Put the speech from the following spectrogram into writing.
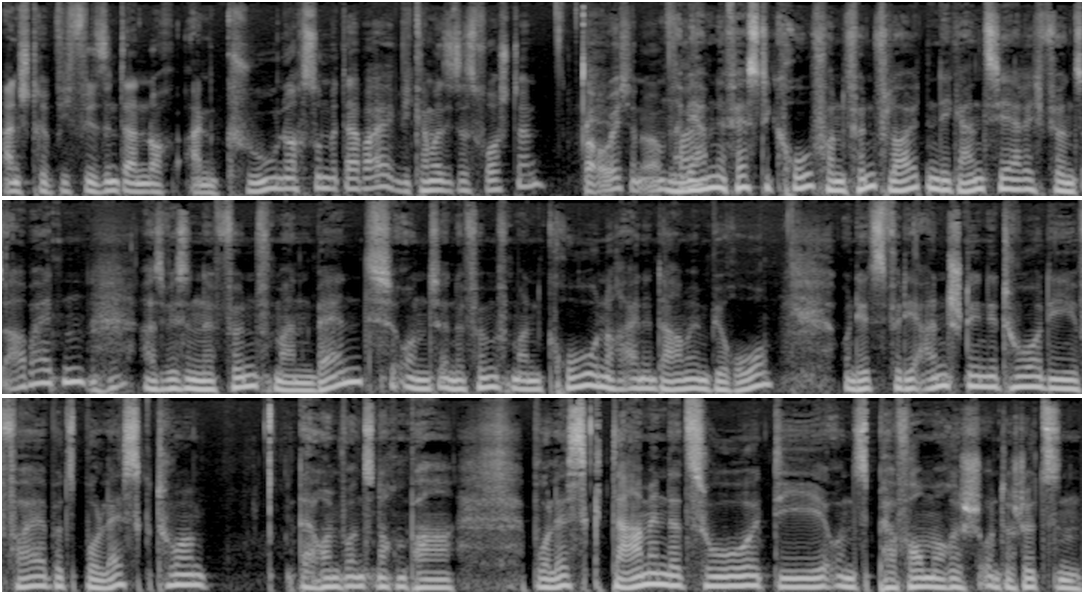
anstrebt, wie viel sind dann noch an Crew noch so mit dabei? Wie kann man sich das vorstellen bei euch in eurem Na, Fall? Wir haben eine feste Crew von fünf Leuten, die ganzjährig für uns arbeiten. Mhm. Also wir sind eine Fünf-Mann-Band und eine Fünf-Mann-Crew, noch eine Dame im Büro. Und jetzt für die anstehende Tour, die Firebirds Burlesque Tour, da holen wir uns noch ein paar Burlesque-Damen dazu, die uns performerisch unterstützen.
